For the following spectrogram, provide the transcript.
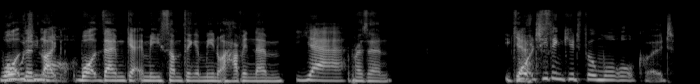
Or What you like not? what them getting me something and me not having them Yeah. a present? What do you think you'd feel more awkward?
